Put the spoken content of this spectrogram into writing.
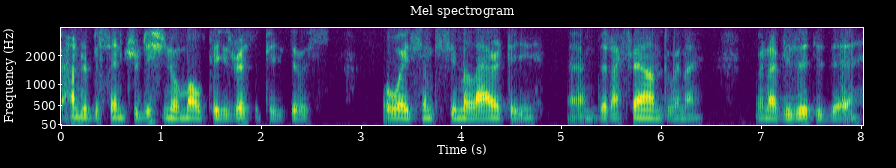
100% traditional Maltese recipes, there was always some similarity um, that I found when I when I visited there.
